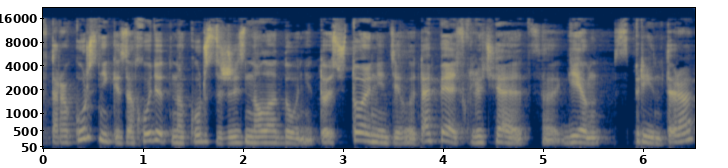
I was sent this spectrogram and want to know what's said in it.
Второкурсники заходят на курс «Жизнь на ладони». То есть что они делают? Опять включается ген спринтера,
